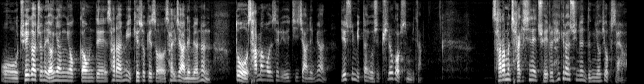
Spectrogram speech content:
어, 죄가 주는 영향력 가운데 사람이 계속해서 살지 않으면은 또 사망 원세를 의지지 않으면 예수님이 이 땅에 오실 필요가 없습니다. 사람은 자신의 죄를 해결할 수 있는 능력이 없어요.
